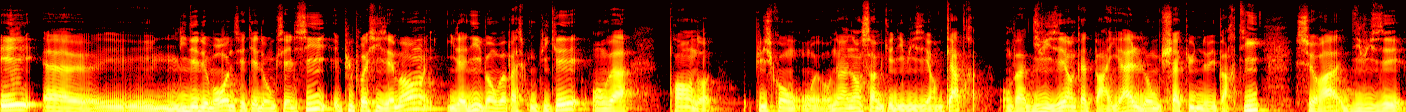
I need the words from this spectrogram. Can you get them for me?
et euh, l'idée de Brown, c'était donc celle-ci, et plus précisément, il a dit, ben, on ne va pas se compliquer, on va prendre, puisqu'on a un ensemble qui est divisé en quatre, on va diviser en quatre parts égales, donc chacune des parties sera divisée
